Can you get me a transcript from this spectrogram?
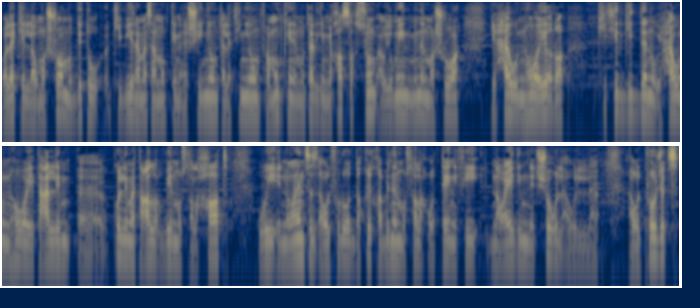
ولكن لو مشروع مدته كبيرة مثلا ممكن 20 يوم 30 يوم فممكن المترجم يخصص يوم أو يومين من المشروع يحاول إن هو يقرأ كتير جدا ويحاول إن هو يتعلم كل ما يتعلق بالمصطلحات. وال nuances أو الفروق الدقيقة بين المصطلح والتاني في النوعيه دي من الشغل أو ال أو البروجكتس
